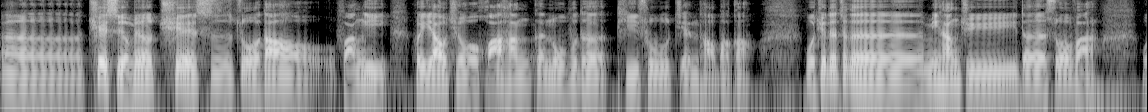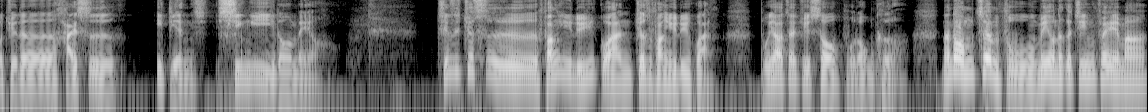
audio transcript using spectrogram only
呃，确实有没有确实做到防疫，会要求华航跟诺富特提出检讨报告。我觉得这个民航局的说法，我觉得还是一点新意都没有。其实就是防疫旅馆，就是防疫旅馆，不要再去收普通客。难道我们政府没有那个经费吗？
